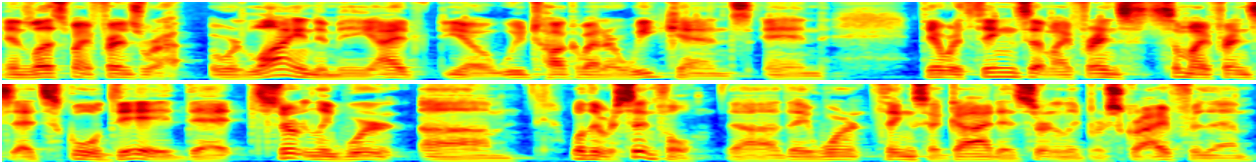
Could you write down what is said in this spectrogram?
unless my friends were, were lying to me, I, you know, we'd talk about our weekends and there were things that my friends, some of my friends at school did that certainly weren't, um, well, they were sinful. Uh, they weren't things that God had certainly prescribed for them.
